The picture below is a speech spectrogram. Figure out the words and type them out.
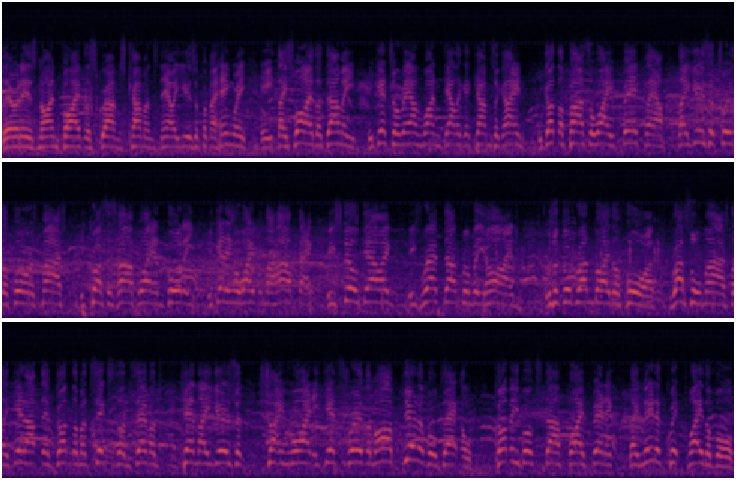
There it is, 9-5, the scrums. Cummins, now he uses it for McHenry. He, they swallow the dummy. He gets around one. Gallagher comes again. He got the pass away. Fairclough, they use it through the four Forest Marsh. He crosses halfway and 40. He's getting away from the halfback. He's still going. He's wrapped up from behind. It was a good run by the four. Russell Marsh, they get up. They've got them at sixes and sevens. Can they use it? Shane White, he gets through them. Oh, beautiful tackle. Copybook stuff by Fennick. They need a quick play the ball.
